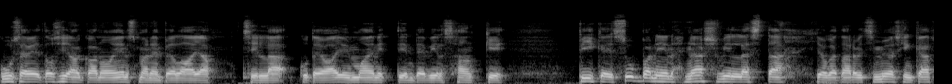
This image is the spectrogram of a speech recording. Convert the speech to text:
Gusev ei tosiaankaan ole ensimmäinen pelaaja, sillä kuten jo aiemmin mainittiin, Devils hankki PK Subbanin Nashvillestä, joka tarvitsi myöskin cap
